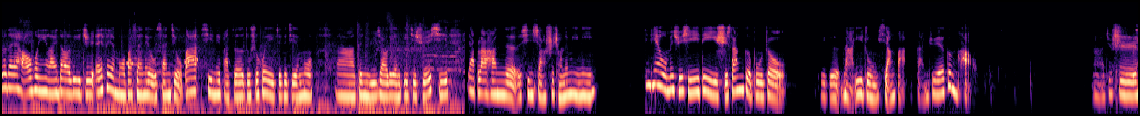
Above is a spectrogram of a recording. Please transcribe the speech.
Hello，大家好，欢迎来到荔枝 FM 八三六三九八吸引力法则读书会这个节目。那跟于教练一起学习亚伯拉罕的心想事成的秘密。今天我们学习第十三个步骤，这个哪一种想法感觉更好？啊，就是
